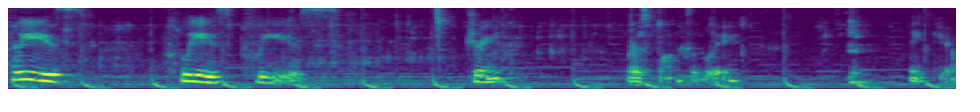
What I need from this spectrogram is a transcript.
please, please, please drink responsibly. Thank you.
